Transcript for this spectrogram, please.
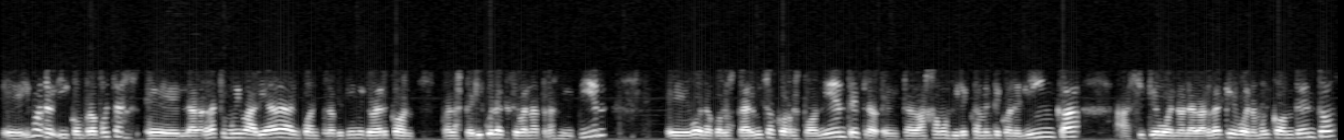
Eh, y bueno, y con propuestas, la verdad que muy variadas en cuanto a lo que tiene que ver con, con las películas que se van a transmitir, eh, bueno, con los permisos correspondientes, eh, trabajamos directamente con el INCA, así que bueno, la verdad que bueno, muy contentos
